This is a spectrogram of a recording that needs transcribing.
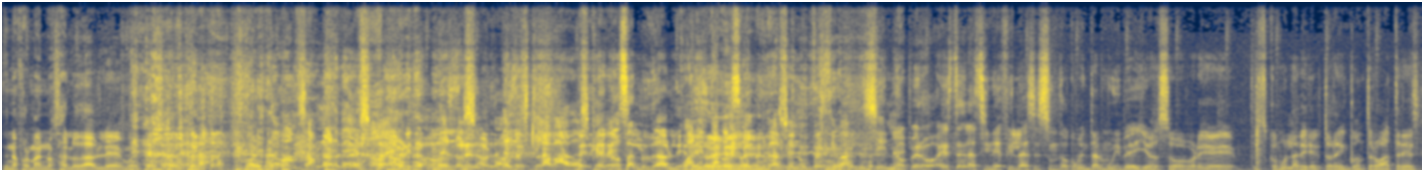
una forma no saludable, muy interesante. Ahorita vamos a hablar de eso, ¿eh? Ahorita vamos de a los, ahorita de los clavados de- que de ven no saludable. 40 De no saludable. películas en un festival de cine. No, pero este de las cinéfilas es un documental muy bello sobre pues, cómo la directora encontró a tres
